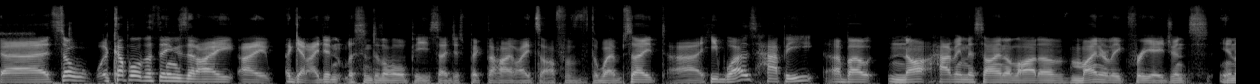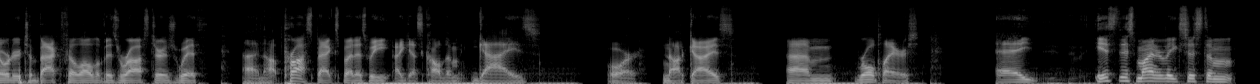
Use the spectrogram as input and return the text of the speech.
Uh, so a couple of the things that I, I again I didn't listen to the whole piece. I just picked the highlights off of the website. Uh, he was happy about not having to sign a lot of minor league free agents in order to backfill all of his rosters with uh, not prospects, but as we I guess call them guys or not guys, um, role players. Uh, is this minor league system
